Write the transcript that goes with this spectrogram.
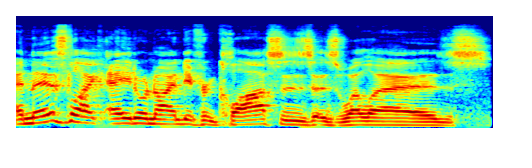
And there's like eight or nine different classes as well as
